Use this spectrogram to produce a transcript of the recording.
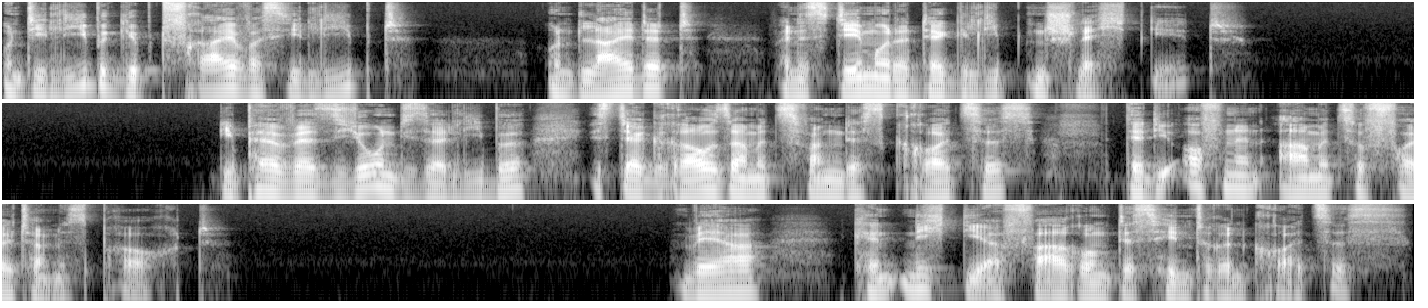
Und die Liebe gibt frei, was sie liebt, und leidet, wenn es dem oder der Geliebten schlecht geht. Die Perversion dieser Liebe ist der grausame Zwang des Kreuzes, der die offenen Arme zur Folter missbraucht. Wer kennt nicht die Erfahrung des hinteren Kreuzes?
